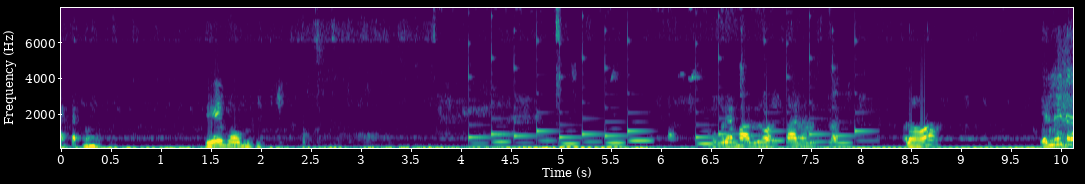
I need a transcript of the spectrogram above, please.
ಹಾಕೊಂಡ್ಬಿಡ್ತೀನಿ ಬೇಗ ಹೋಗ್ಬಿಡ್ತೀನಿ ಅವರೇ ಮಾಡಿದ್ರು ಅಲ್ಪ ಹಲೋ ಎಲ್ಲಿದೆ?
